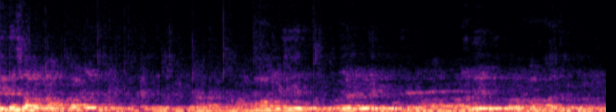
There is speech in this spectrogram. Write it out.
கிருமிசாவில் அம்மாவையும் அம்மாவையே கிடைக்கக்கூடிய வரவேற்பு தொடர்பாக மாதிரி இருந்தாங்க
